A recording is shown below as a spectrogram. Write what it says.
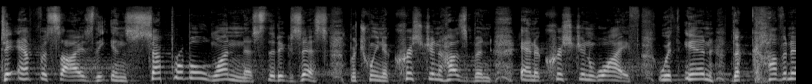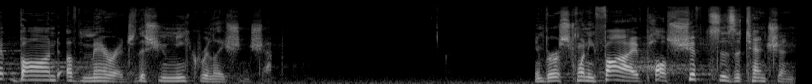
to emphasize the inseparable oneness that exists between a Christian husband and a Christian wife within the covenant bond of marriage, this unique relationship. In verse 25, Paul shifts his attention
